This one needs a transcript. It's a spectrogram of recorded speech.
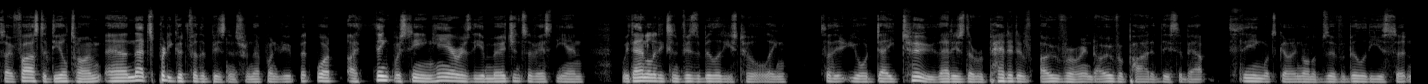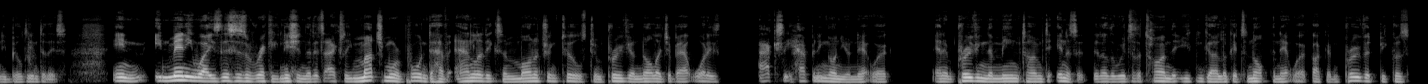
So faster deal time, and that's pretty good for the business from that point of view. But what I think we're seeing here is the emergence of SDN with analytics and visibilities tooling so that your day two, that is the repetitive over and over part of this about seeing what's going on, observability is certainly built into this. In in many ways, this is a recognition that it's actually much more important to have analytics and monitoring tools to improve your knowledge about what is actually happening on your network and improving the mean time to innocence. In other words, the time that you can go, look, it's not the network. I can prove it because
